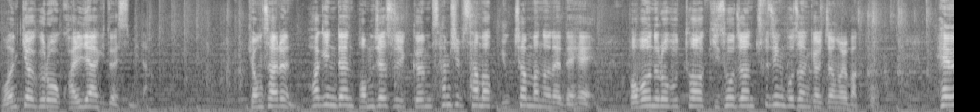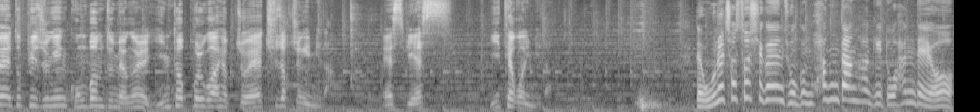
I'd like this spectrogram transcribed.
원격으로 관리하기도 했습니다. 경찰은 확인된 범죄 수익금 33억 6천만 원에 대해 법원으로부터 기소 전 추징 보전 결정을 받고 해외 도피 중인 공범 두 명을 인터폴과 협조해 추적 중입니다. SBS 이태권입니다. 네, 오늘 첫 소식은 조금 황당하기도 한데요.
